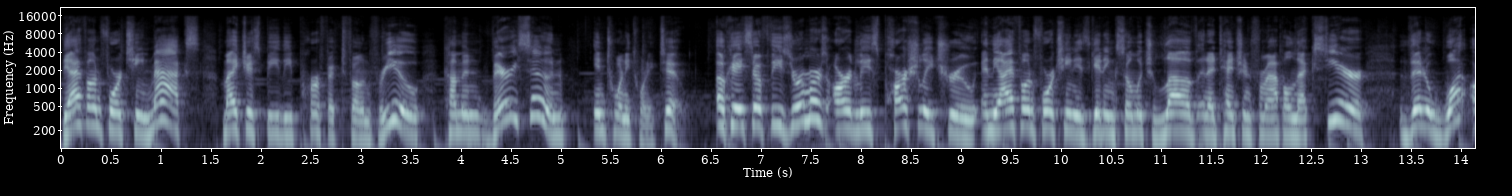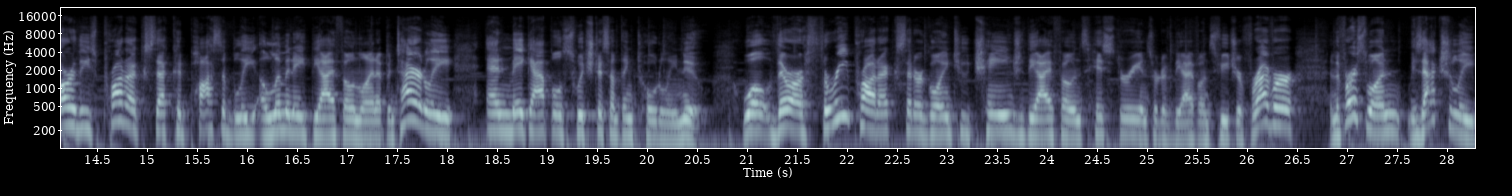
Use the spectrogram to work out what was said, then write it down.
the iPhone 14 Max might just be the perfect phone for you, coming very soon in 2022. Okay, so if these rumors are at least partially true and the iPhone 14 is getting so much love and attention from Apple next year, then what are these products that could possibly eliminate the iPhone lineup entirely and make Apple switch to something totally new? Well, there are three products that are going to change the iPhone's history and sort of the iPhone's future forever. And the first one is actually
